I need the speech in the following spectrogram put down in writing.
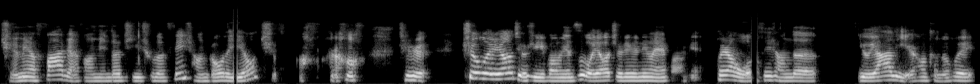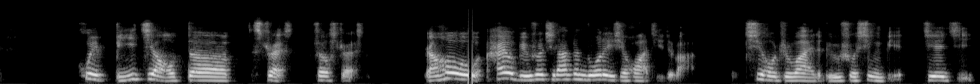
全面发展方面，都提出了非常高的要求啊。然后就是社会要求是一方面，自我要求是另外一方面，会让我非常的有压力，然后可能会会比较的 stress，feel stress。然后还有比如说其他更多的一些话题，对吧？气候之外的，比如说性别、阶级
